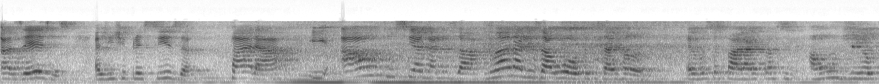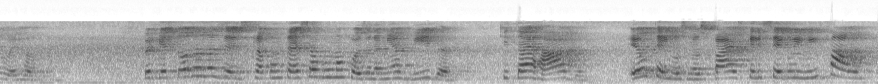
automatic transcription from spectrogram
Às vezes, a gente precisa parar e auto se analisar. Não é analisar o outro que está errando, é você parar e falar assim: aonde eu estou errando? Porque todas as vezes que acontece alguma coisa na minha vida que está errado, eu tenho os meus pais que eles chegam em mim e falam:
